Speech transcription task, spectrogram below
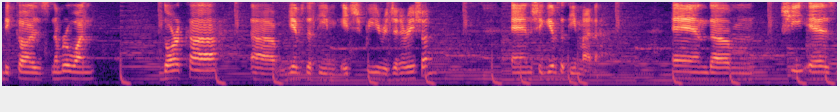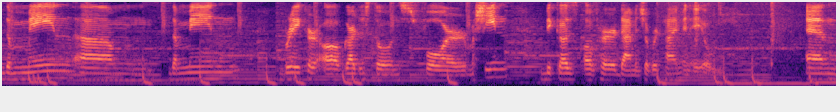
because number one, Dorka uh, gives the team HP regeneration and she gives the team mana. And um, she is the main um, the main breaker of Guardian Stones for Machine because of her damage over time in AoE. And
